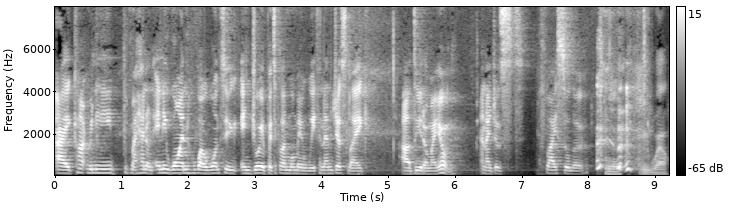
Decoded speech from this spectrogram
I can't really put my hand on anyone who I want to enjoy a particular moment with, and I'm just like, I'll do it on my own, and I just fly solo. Wow.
